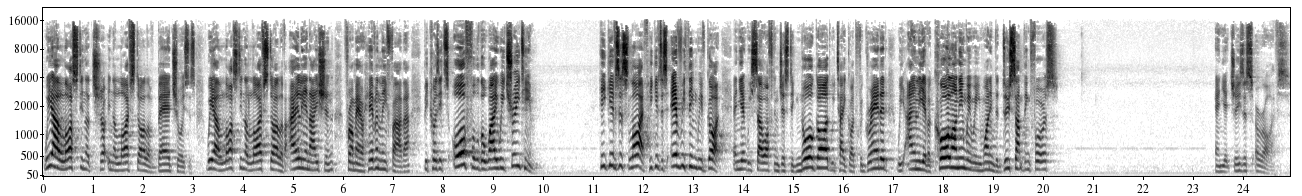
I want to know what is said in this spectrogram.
We are lost in a, cho- in a lifestyle of bad choices. We are lost in a lifestyle of alienation from our Heavenly Father, because it's awful the way we treat Him. He gives us life. He gives us everything we've got. And yet we so often just ignore God. We take God for granted. We only ever call on Him when we want Him to do something for us. And yet Jesus arrives.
